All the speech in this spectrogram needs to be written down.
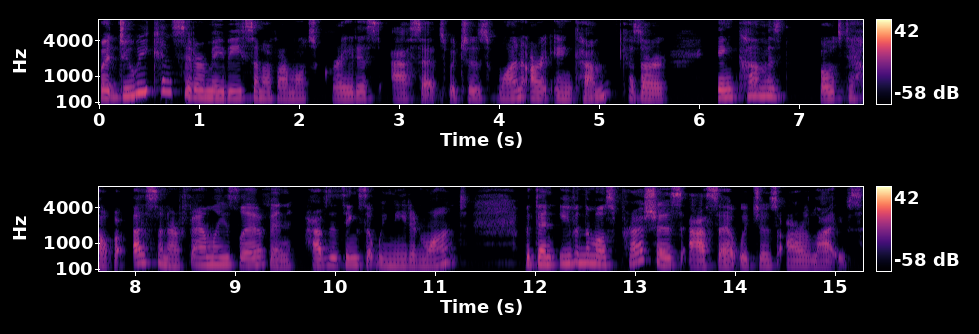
But do we consider maybe some of our most greatest assets, which is one, our income, because our income is supposed to help us and our families live and have the things that we need and want. But then, even the most precious asset, which is our lives.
